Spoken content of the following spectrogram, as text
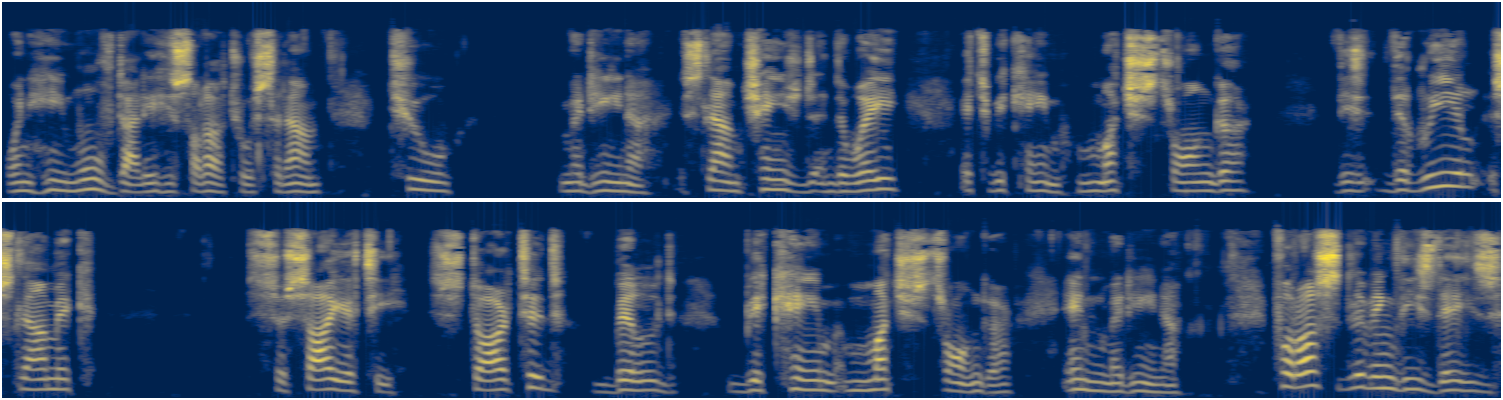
when he moved, alayhi salatu wasalam, to Medina. Islam changed in the way it became much stronger. The, the real Islamic society started, built, became much stronger in Medina. For us living these days,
